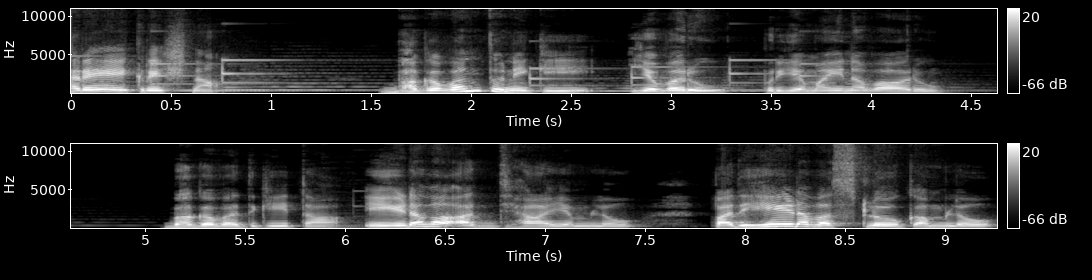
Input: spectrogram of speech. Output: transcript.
హరే కృష్ణ. భగవంతునికి ఎవరు ప్రియమైనవారు? భగవద్గీత ఏడవ అధ్యాయంలో పదిహేడవ శ్లోకంలో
